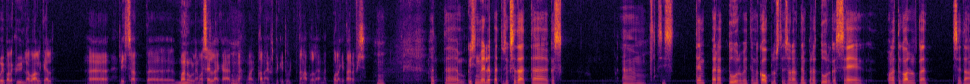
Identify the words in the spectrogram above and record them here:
võib-olla küünlavalgel äh, lihtsalt äh, mõnulema sellega, et mm. noh, ma ei pane ühtegi tuld täna põlema, et polegi tarvis mm et äh, küsin veel lõpetuseks seda, et äh, kas ähm, siis temperatuur või ütleme, kauplustes olev temperatuur, kas see, olete kaalunud ka, et seda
